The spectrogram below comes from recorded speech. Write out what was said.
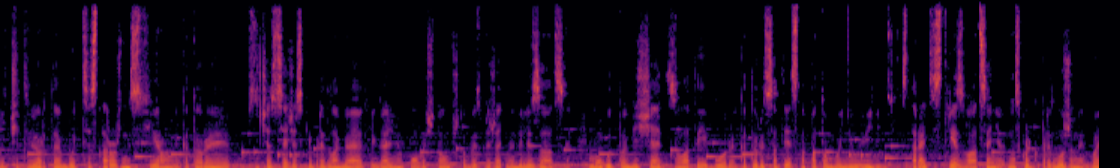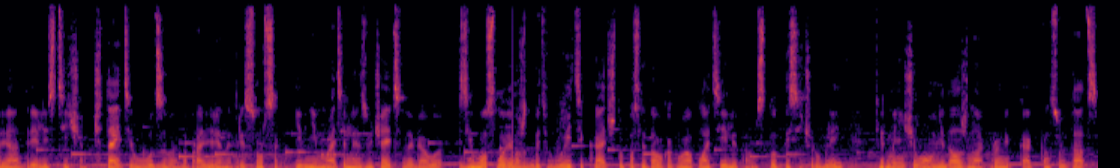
И четвертое, будьте осторожны с фирмами, которые сейчас всячески предлагают легальную помощь в том, чтобы избежать мобилизации. Могут пообещать золотые горы, которые, соответственно, потом вы не увидите. Старайтесь трезво оценивать, насколько предложенный вариант реалистичен. Читайте отзывы на проверенных ресурсах и внимательно изучайте договор. Из его условий может быть вытекать, что после того, как вы оплатили там 100 тысяч рублей, Фирма ничего вам не должна, кроме как консультации.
